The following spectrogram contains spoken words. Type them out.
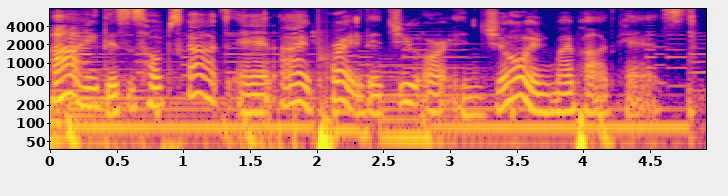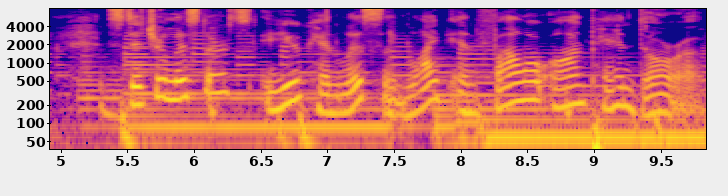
Hi, this is Hope Scott, and I pray that you are enjoying my podcast. Stitcher listeners, you can listen, like, and follow on Pandora.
